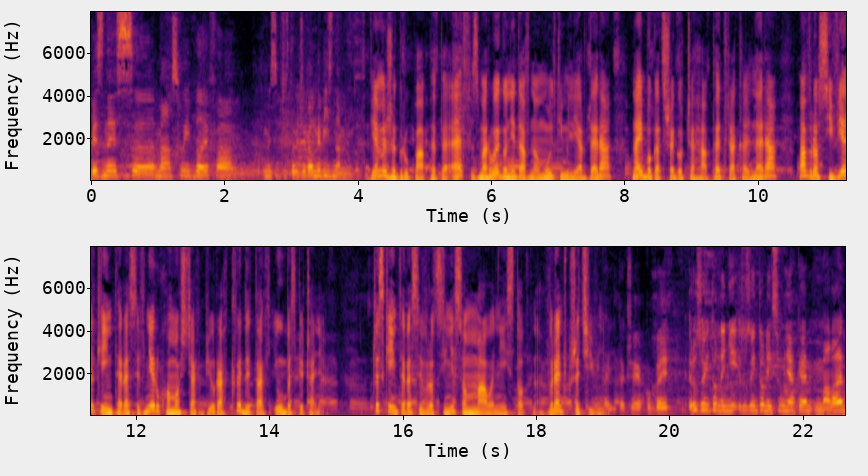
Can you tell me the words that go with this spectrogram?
Biznes ma swój wpływ a představit, že velmi významný. Wiemy, że grupa PPF, zmarłego niedawno multimiliardera, najbogatszego Czecha Petra Kellnera, ma w Rosji wielkie interesy w nieruchomościach, biurach, kredytach i ubezpieczeniach. Czeskie interesy w Rosji nie są małe, nieistotne, wręcz przeciwnie. Takže jakoby, rozhodně to, není, rozhodně to nejsou nějaké malé,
